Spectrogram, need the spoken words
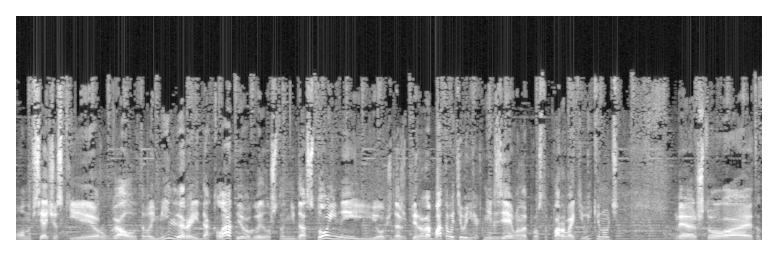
он всячески ругал этого Миллера и доклад его, говорил, что он недостойный, и вообще даже перерабатывать его никак нельзя, его надо просто порвать и выкинуть. Э, что этот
